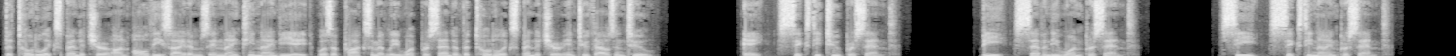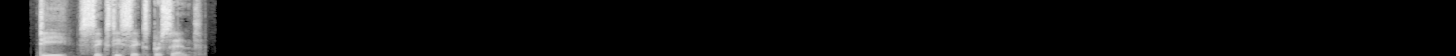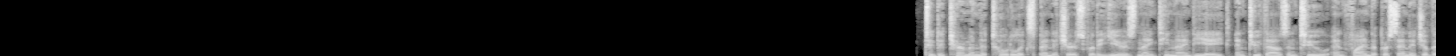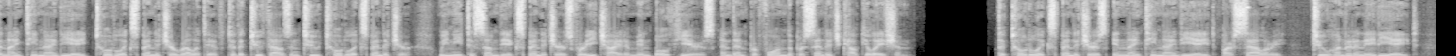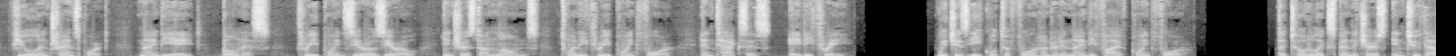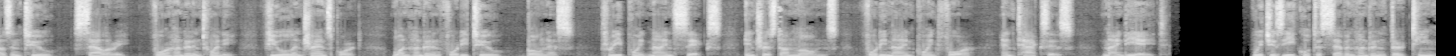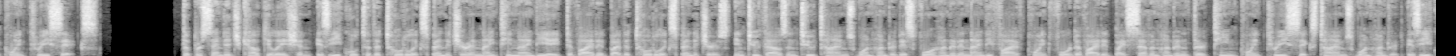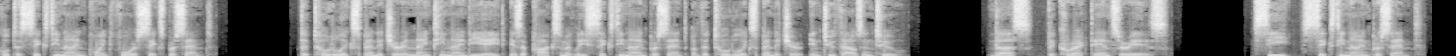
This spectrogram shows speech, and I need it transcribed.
The total expenditure on all these items in 1998 was approximately what percent of the total expenditure in 2002? A. 62%. B. 71%. C. 69%. D. 66%. To determine the total expenditures for the years 1998 and 2002 and find the percentage of the 1998 total expenditure relative to the 2002 total expenditure, we need to sum the expenditures for each item in both years and then perform the percentage calculation. The total expenditures in 1998 are salary, 288, fuel and transport, 98, bonus, 3.00, interest on loans, 23.4, and taxes, 83 which is equal to 495.4. The total expenditures in 2002, salary, 420, fuel and transport, 142, bonus, 3.96, interest on loans, 49.4, and taxes, 98. Which is equal to 713.36. The percentage calculation is equal to the total expenditure in 1998 divided by the total expenditures in 2002 times 100 is 495.4 divided by 713.36 times 100 is equal to 69.46%. The total expenditure in 1998 is approximately 69% of the total expenditure in 2002. Thus, the correct answer is C. 69%.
